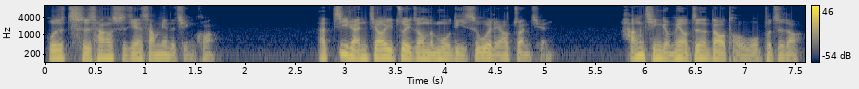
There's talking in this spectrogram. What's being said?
或是持仓时间上面的情况。那既然交易最终的目的是为了要赚钱。行情有没有真的到头，我不知道。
